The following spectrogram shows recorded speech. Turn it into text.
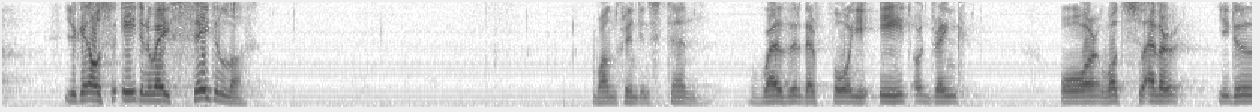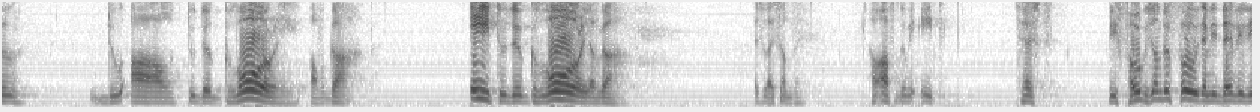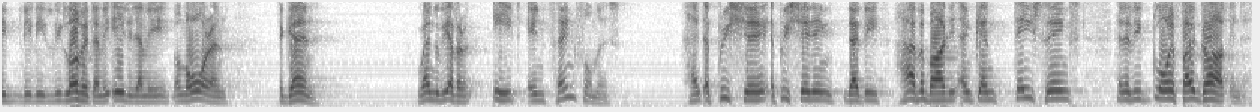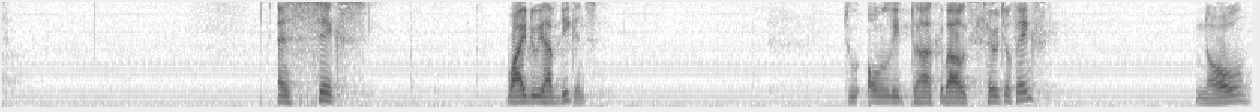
You can also eat in a way Satan loves. 1 Corinthians 10 Whether therefore ye eat or drink, or whatsoever ye do, do all to the glory of God. Eat to the glory of God. That's like something. How often do we eat? Just we focus on the food and we, we, we, we, we love it and we eat it and we want more and again. When do we ever eat in thankfulness and appreciate, appreciating that we have a body and can taste things and that we glorify God in it? And six, why do we have deacons? To only talk about spiritual things? No.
